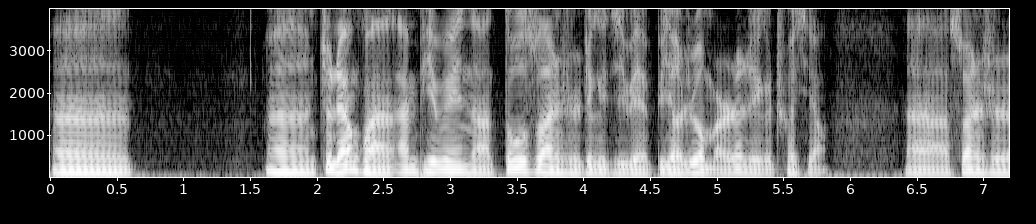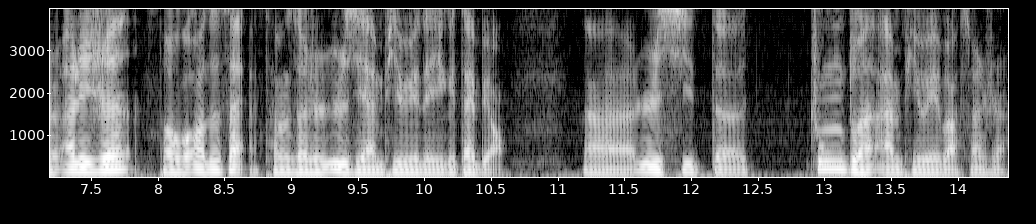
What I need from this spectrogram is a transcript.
嗯嗯，这两款 MPV 呢，都算是这个级别比较热门的这个车型，呃，算是爱丽绅，包括奥德赛，他们算是日系 MPV 的一个代表，呃，日系的。中端 MPV 吧，算是，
